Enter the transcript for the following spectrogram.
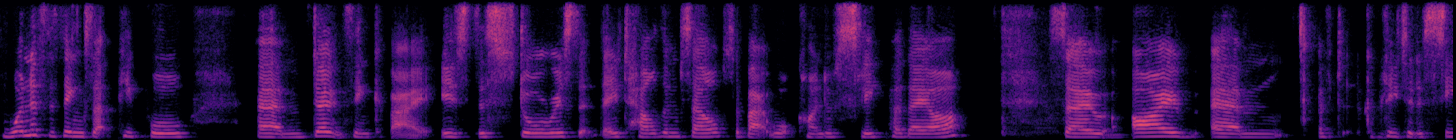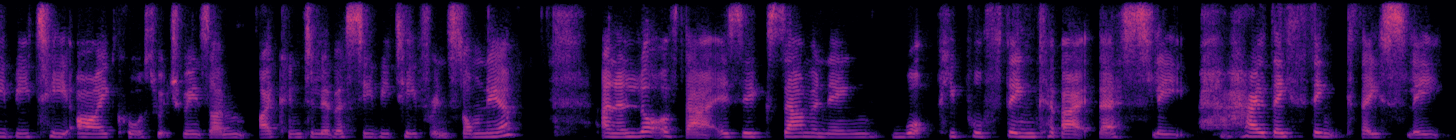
one of the things that people um, don't think about is the stories that they tell themselves about what kind of sleeper they are. So I um, have completed a CBTI course, which means I'm I can deliver CBT for insomnia. And a lot of that is examining what people think about their sleep, how they think they sleep,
